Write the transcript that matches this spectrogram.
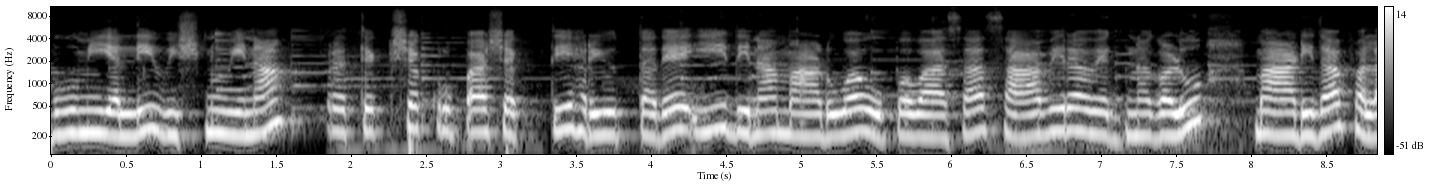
ಭೂಮಿಯಲ್ಲಿ ವಿಷ್ಣುವಿನ ಪ್ರತ್ಯಕ್ಷ ಕೃಪಾ ಶಕ್ತಿ ಹರಿಯುತ್ತದೆ. ಈ ದಿನ ಮಾಡುವ ಉಪವಾಸ, ಸಾವಿರ ಯಜ್ಞಗಳು ಮಾಡಿದ ಫಲ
